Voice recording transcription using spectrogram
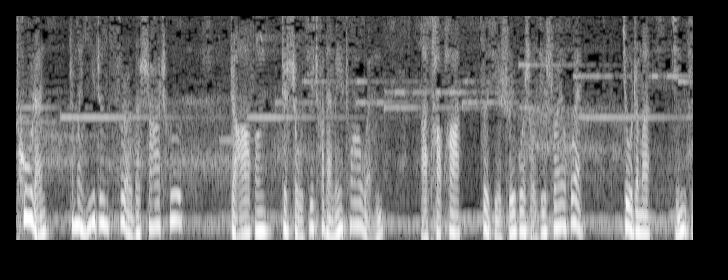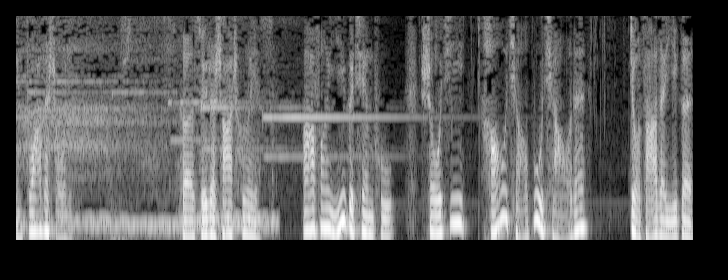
突然，这么一阵刺耳的刹车，这阿芳这手机差点没抓稳，啊，他怕自己水果手机摔坏，就这么紧紧抓在手里。可随着刹车呀，阿芳一个前扑，手机好巧不巧的就砸在一个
